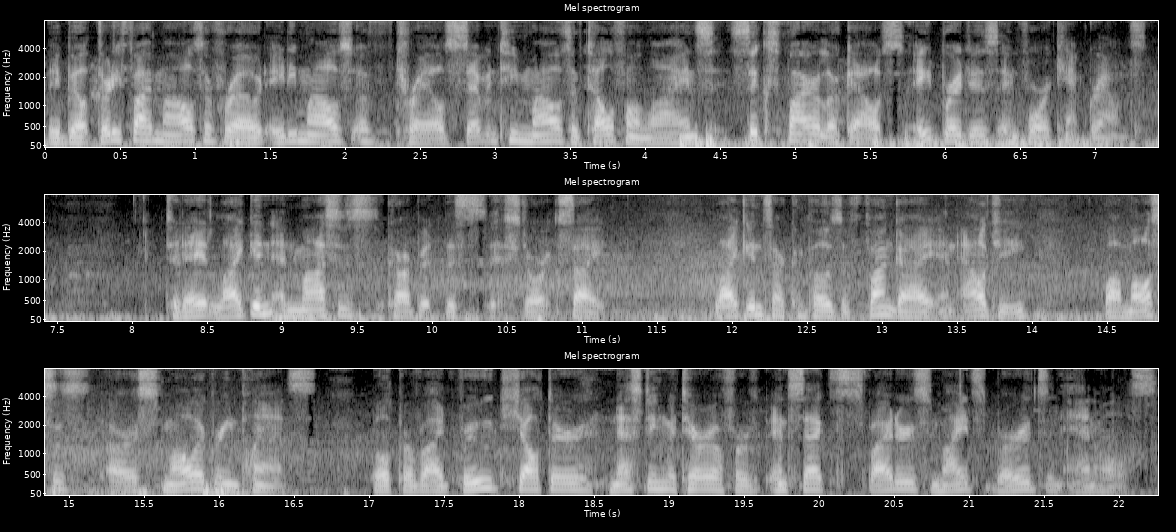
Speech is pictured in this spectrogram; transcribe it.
They built 35 miles of road, 80 miles of trails, 17 miles of telephone lines, 6 fire lookouts, 8 bridges, and 4 campgrounds. Today, lichen and mosses carpet this historic site. Lichens are composed of fungi and algae, while mosses are smaller green plants. Both provide food, shelter, nesting material for insects, spiders, mites, birds, and animals.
